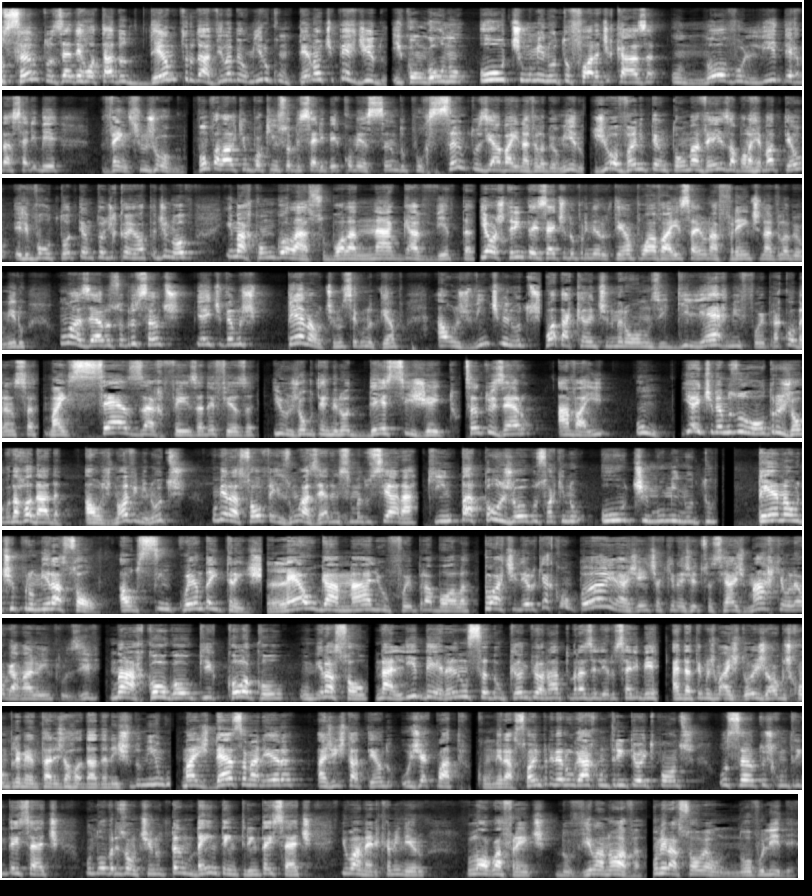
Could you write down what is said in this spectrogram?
O Santos é derrotado dentro da Vila Belmiro com pênalti perdido e com gol no último minuto fora de casa, o novo líder da Série B vence o jogo. Vamos falar aqui um pouquinho sobre Série B, começando por Santos e Havaí na Vila Belmiro. Giovani tentou uma vez, a bola rebateu, ele voltou, tentou de canhota de novo e marcou um golaço, bola na gaveta. E aos 37 do primeiro tempo, o Havaí saiu na frente na Vila Belmiro, 1 a 0 sobre o Santos, e aí tivemos pênalti no segundo tempo. Aos 20 minutos, o atacante número 11, Guilherme, foi para a cobrança, mas César fez a defesa e o jogo terminou desse jeito. Santos 0, Havaí 1. E aí tivemos o outro jogo da rodada. Aos 9 minutos, o Mirassol fez 1 a 0 em cima do Ceará, que empatou o jogo, só que no último minuto Pênalti pro Mirassol, aos 53. Léo Gamalho foi pra bola. O artilheiro que acompanha a gente aqui nas redes sociais, marquem o Léo Gamalho inclusive, marcou o gol que colocou o Mirassol na liderança do Campeonato Brasileiro Série B. Ainda temos mais dois jogos complementares da rodada neste domingo, mas dessa maneira a gente está tendo o G4, com o Mirassol em primeiro lugar com 38 pontos, o Santos com 37, o Novo Horizontino também tem 37 e o América Mineiro logo à frente do Vila Nova. O Mirassol é o novo líder.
